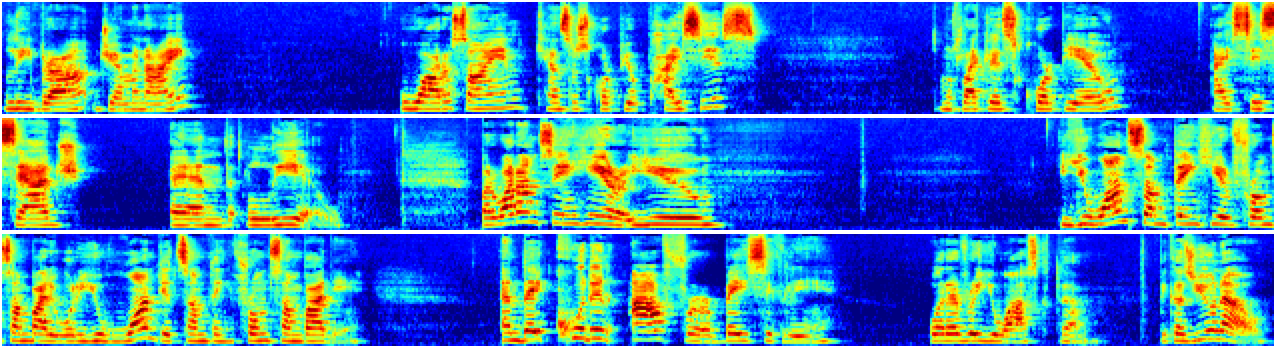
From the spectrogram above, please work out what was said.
Libra, Gemini, water sign, Cancer, Scorpio, Pisces, most likely Scorpio. I see Sag and Leo. But what I'm seeing here, you you want something here from somebody or you wanted something from somebody and they couldn't offer basically whatever you asked them. Because you know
